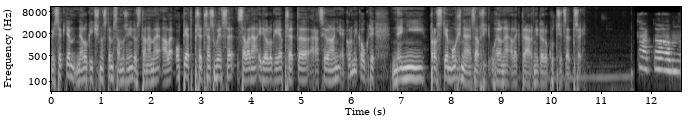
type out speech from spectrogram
My se k těm nelogičnostem samozřejmě dostaneme, ale opět přetřasuje se zelená ideologie před racionální ekonomikou, kdy není prostě možné zavřít uhelné elektrárny do roku 33. Tak um,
